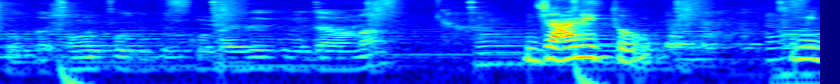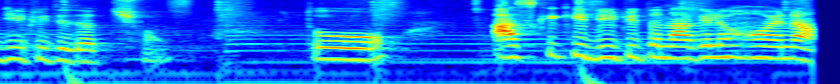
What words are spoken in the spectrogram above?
সন্ধ্যার সময় প্রতিদিন কোথায় যাই তুমি জানো না? জানি তো তুমি ডিউটিতে যাচ্ছ। তো আজকে কি ডিউটিতে না গেলে হয় না?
